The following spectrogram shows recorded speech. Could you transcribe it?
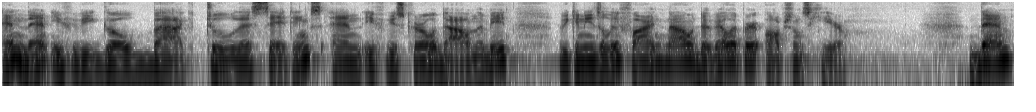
and then if we go back to the settings and if we scroll down a bit, we can easily find now developer options here. Then,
